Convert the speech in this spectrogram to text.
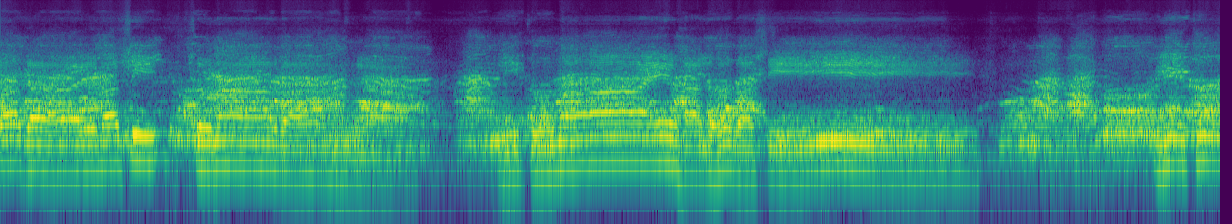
বাজায় বাসি সোনার বাংলা তোমায় ভালোবাসি এ তো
